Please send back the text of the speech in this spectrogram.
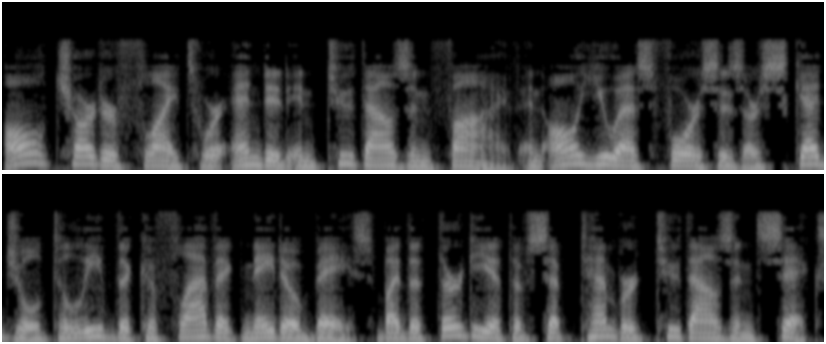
All charter flights were ended in 2005 and all U.S. forces are scheduled to leave the Keflavik NATO base by 30 September 2006.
